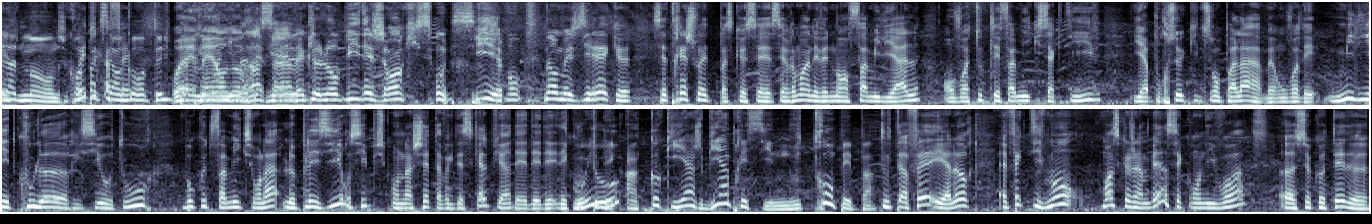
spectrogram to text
dire. la demande. Je crois Oui, pas que c'est encore obtenu. Ouais, mais on aura ça avec le lobby des gens qui sont ici. Bon, non, mais je dirais que c'est très chouette parce que c'est c'est vraiment un événement familial. On voit toutes les familles qui s'activent. Il y a pour ceux qui ne sont pas là, mais on voit des milliers de couleurs ici autour. Beaucoup de familles qui sont là. Le plaisir aussi, puisqu'on achète avec des scalps, hein, des, des- des- des Oui, couteaux. un coquillage bien précis. Ne vous trompez pas. Tout à fait. Et alors, effectivement, moi, ce que j'aime bien, c'est qu'on y voit euh, ce côté de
